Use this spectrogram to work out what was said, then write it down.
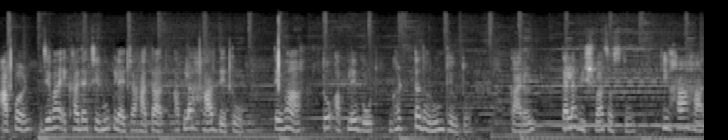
आपण जेव्हा एखाद्या चिमुकल्याच्या हातात आपला हात देतो तेव्हा तो आपले बोट घट्ट धरून ठेवतो. कारण त्याला विश्वास असतो की हा हात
